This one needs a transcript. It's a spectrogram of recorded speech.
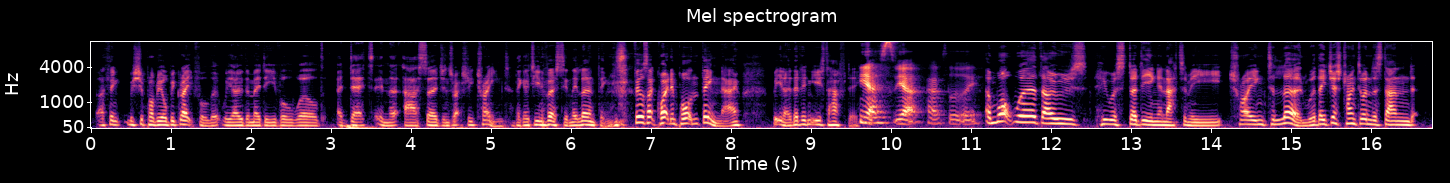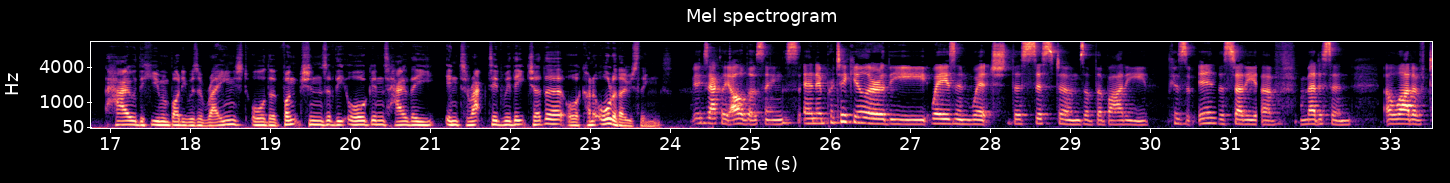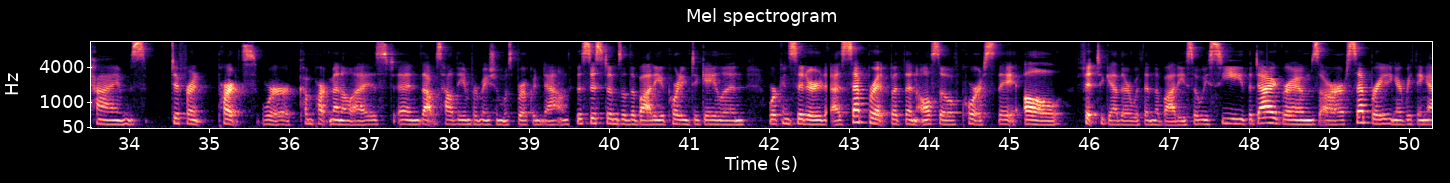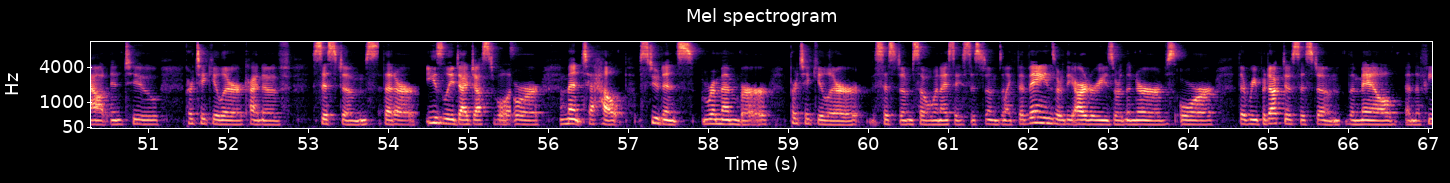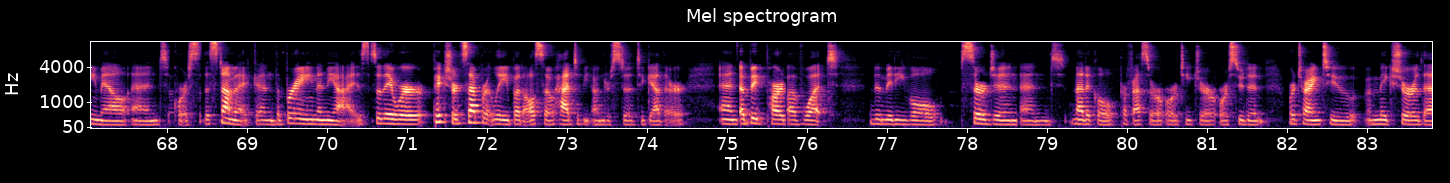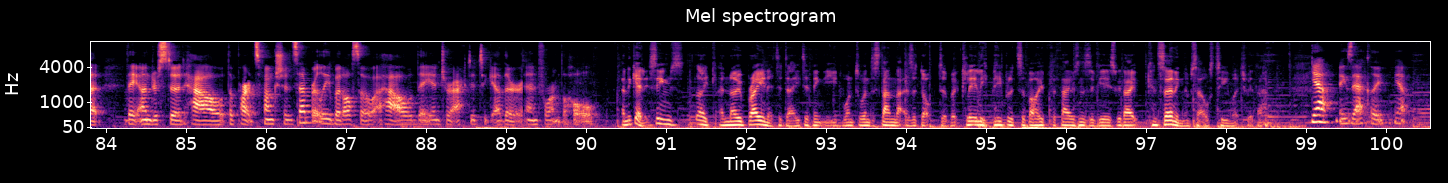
I think we should probably all be grateful that we owe the medieval world a debt in that our surgeons are actually trained. They go to university and they learn things. Feels like quite an important thing now, but you know, they didn't used to have to. Yes, yeah, absolutely. And what were those who were studying anatomy trying to learn? Were they just trying to understand how the human body was arranged or the functions of the organs, how they interacted with each other, or kind of all of those things? Exactly, all those things. And in particular, the ways in which the systems of the body, because in the study of medicine, a lot of times different parts were compartmentalized, and that was how the information was broken down. The systems of the body, according to Galen, were considered as separate, but then also, of course, they all fit together within the body. So we see the diagrams are separating everything out into particular kind of systems that are easily digestible or meant to help students remember particular systems. So when I say systems, like the veins or the arteries or the nerves or the reproductive system, the male and the female, and of course the stomach and the brain and the eyes. So they were pictured separately, but also had to be understood together. And a big part of what the medieval surgeon and medical professor or teacher or student were trying to make sure that they understood how the parts functioned separately, but also how they interacted together and formed the whole. And again, it seems like a no brainer today to think that you'd want to understand that as a doctor, but clearly people had survived for thousands of years without concerning themselves too much with that. Yeah, exactly. Yep.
